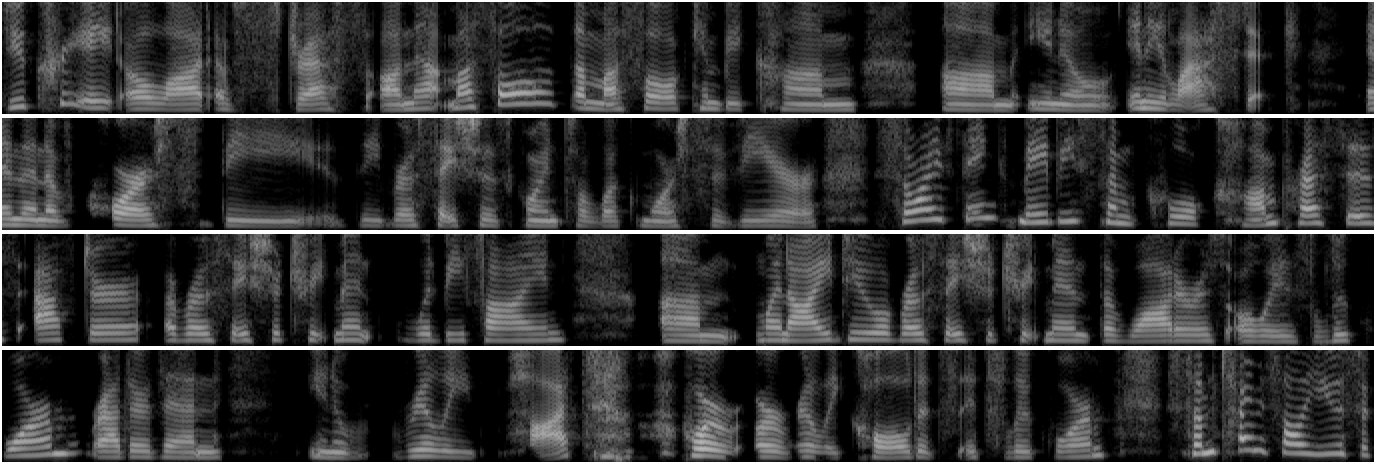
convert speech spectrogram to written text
do create a lot of stress on that muscle, the muscle can become, um, you know, inelastic. And then of course the the rosacea is going to look more severe. So i think maybe some cool compresses after a rosacea treatment would be fine um, when i do a rosacea treatment the water is always lukewarm rather than you know really hot or or really cold it's it's lukewarm. Sometimes i'll use a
